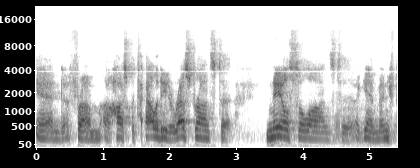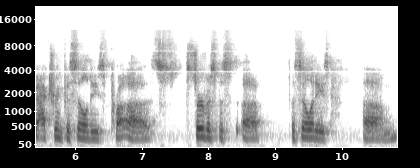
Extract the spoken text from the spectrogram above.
and from uh, hospitality to restaurants to nail salons to again manufacturing facilities, uh, service uh, facilities, um,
